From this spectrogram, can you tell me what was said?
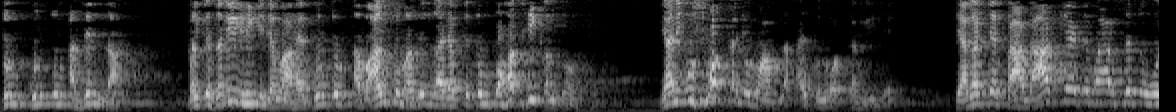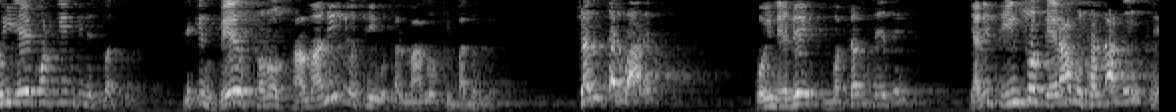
تم کن تم ازلہ۔ بلکہ زلیل ہی کی جمع ہے۔ تم تم اب ان تم جبکہ تم بہت ہی کمزور تھے۔ یعنی اس وقت کا جو معاملہ تھا، اس کو نوٹ کر لیجیے کہ اگرچہ تعداد کے اعتبار سے تو وہی ایک اور تین کی نسبت تھی، لیکن بے سرو سامانی جو تھی مسلمانوں کی بدل میں، چند تلواریں، کوئی نیزے، چند نیزے یعنی تین سو تیرہ مسلح نہیں تھے۔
